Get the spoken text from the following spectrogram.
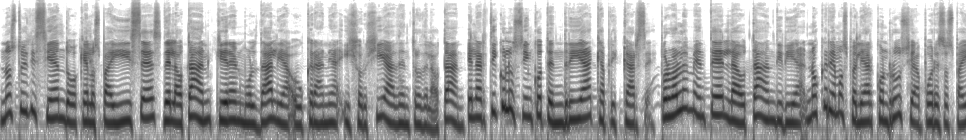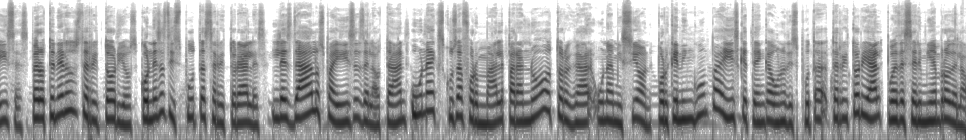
No estoy diciendo que los países de la OTAN quieren Moldavia, Ucrania y Georgia dentro de la OTAN. El artículo 5 tendría que aplicarse. Probablemente la OTAN diría, no queremos pelear con Rusia por esos países, pero tener esos territorios con esas disputas territoriales les da a los países de la OTAN una excusa formal para no otorgar una misión, porque ningún país que tenga una disputa territorial puede ser miembro de la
